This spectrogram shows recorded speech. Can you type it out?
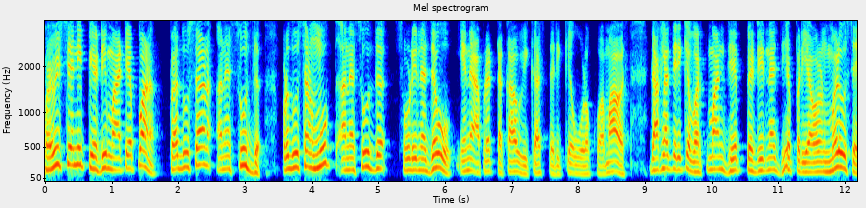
ભવિષ્યની પેઢી માટે પણ પ્રદૂષણ અને શુદ્ધ, પ્રદૂષણ મુક્ત અને શુદ્ધ છોડીને જવું એને આપણે ટકાઉ વિકાસ તરીકે ઓળખવામાં આવે છે. દાખલા તરીકે વર્તમાન જે પેઢીને જે પર્યાવરણ મળ્યું છે,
